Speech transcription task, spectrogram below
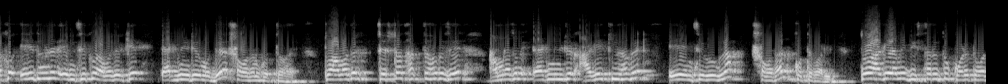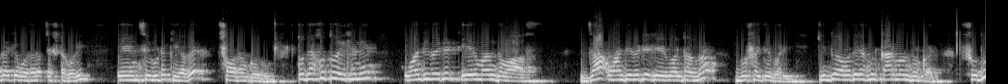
দেখো, এই ধরনের এমসিকিউ আমাদেরকে এক মিনিটের মধ্যে সমাধান করতে হয়। তো আমাদের চেষ্টা থাকতে হবে যে, আমরা যেন এক মিনিটের আগে কীভাবে এই এমসিকিউ গুলা সমাধান করতে পারি। তো আগে আমি বিস্তারিত করে তোমাদেরকে বোঝানোর চেষ্টা করি, এই এমসিকিউটা কীভাবে সমাধান করব। তো দেখো তো এখানে ওয়ান ডিভাইডেড এর মান দেওয়া আছে। যা ওয়ান ডিভাইডেড এর মানটা আমরা বসাইতে পারি। কিন্তু আমাদের এখন কার মান দরকার? শুধু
